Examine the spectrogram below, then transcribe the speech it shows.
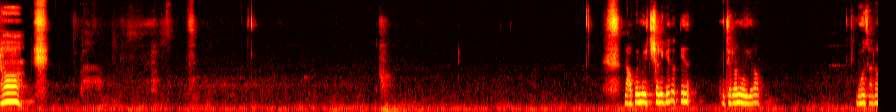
हाँ नाक में मिर्च चली गई तो इतनी जलन हो रही है ना बहुत ज़्यादा।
